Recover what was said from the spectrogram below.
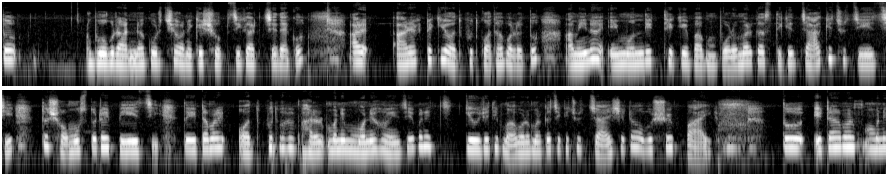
তো ভোগ রান্না করছে, অনেকে সবজি কাটছে দেখো। আর আর একটা কি অদ্ভুত কথা বলো তো আমি না এই মন্দির থেকে বা বড়মার কাছ থেকে যা কিছু চেয়েছি, তো সমস্তটাই পেয়েছি। তো এটা আমার অদ্ভুতভাবে ভালো মানে মনে হয় যে মানে কেউ যদি মা বড়মার কাছে কিছু চায়, সেটা অবশ্যই পায়। তো এটা আমার মানে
